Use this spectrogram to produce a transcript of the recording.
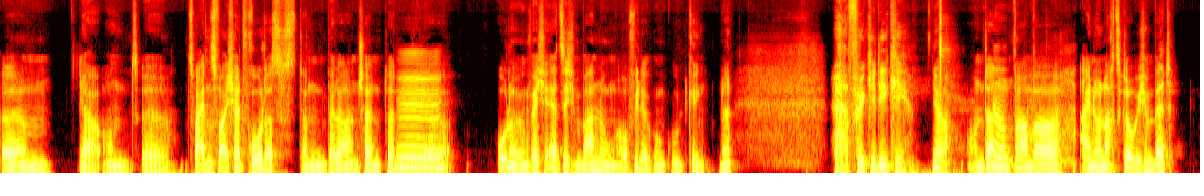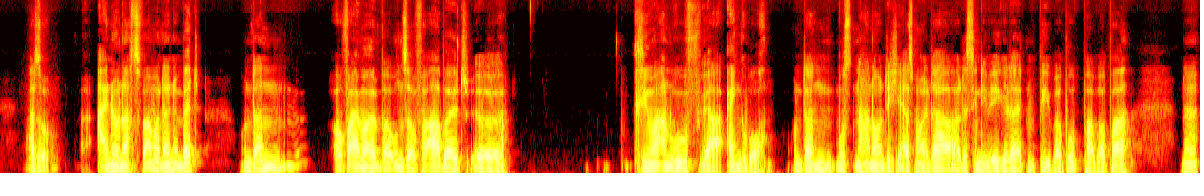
Ähm, ja, und äh, zweitens war ich halt froh, dass es dann Bella anscheinend dann Mhm. wieder ohne irgendwelche ärztlichen Behandlungen auch wieder gut, gut ging. Ne? Ja, freaky deaky. Ja, und dann Ja. waren wir ein Uhr nachts, glaube ich, im Bett. Also ein Uhr nachts waren wir dann im Bett und dann auf einmal bei uns auf der Arbeit äh, kriegen wir Anruf, ja, eingebrochen. Und dann mussten Hanna und ich erstmal da alles in die Wege leiten, pipapup, papapa, ne?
